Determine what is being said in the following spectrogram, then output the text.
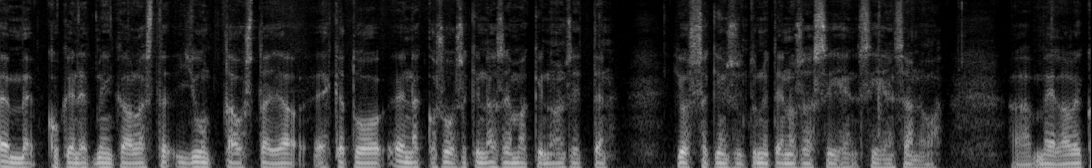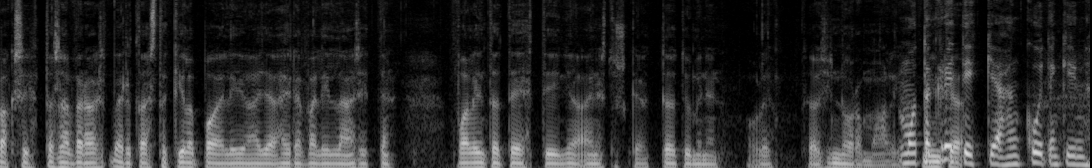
Emme kokeneet minkäänlaista junttausta ja ehkä tuo ennakkosuosikin asemakin on sitten jossakin syntynyt, en osaa siihen, siihen sanoa. Meillä oli kaksi tasavertaista kilpailijaa ja heidän välillään sitten valinta tehtiin ja äänestyskäyttäytyminen oli täysin normaali. Mutta Minkä... kritiikkiähän kuitenkin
